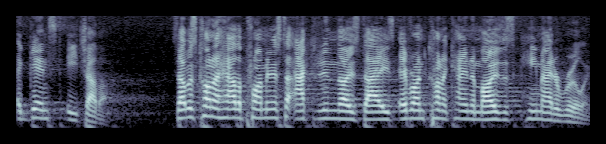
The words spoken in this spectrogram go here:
against each other. So that was kind of how the prime minister acted in those days. Everyone kind of came to Moses, he made a ruling.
